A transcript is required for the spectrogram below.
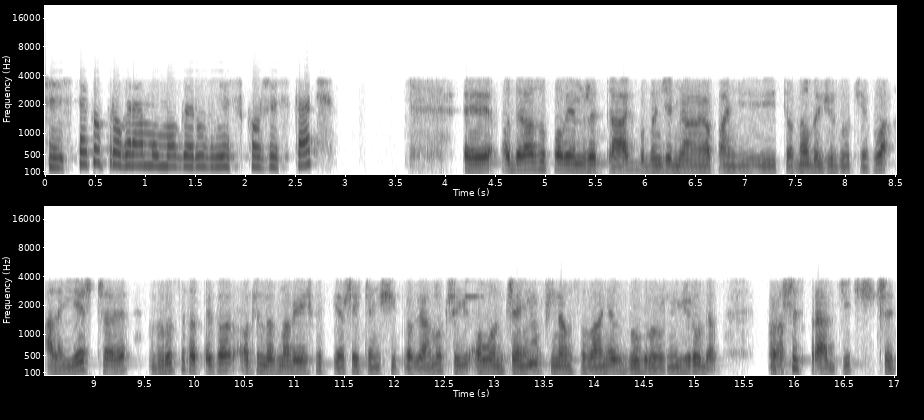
Czy z tego programu mogę również skorzystać? E, Od razu powiem, że tak, bo będzie miała Pani to nowe źródło ciepła, ale jeszcze wrócę do tego, o czym rozmawialiśmy w pierwszej części programu, czyli o łączeniu finansowania z dwóch różnych źródeł. Proszę sprawdzić, czy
